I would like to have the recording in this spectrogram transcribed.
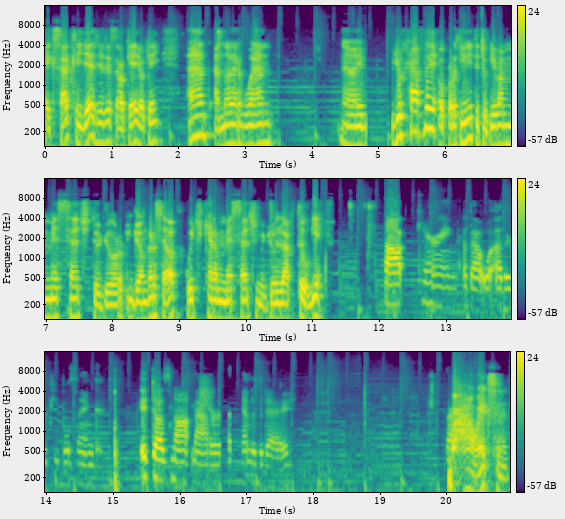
exactly yes yes yes okay okay and another one uh, you have the opportunity to give a message to your younger self which kind of message would you love to give Stop caring about what other people think. It does not matter at the end of the day. Wow, excellent.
